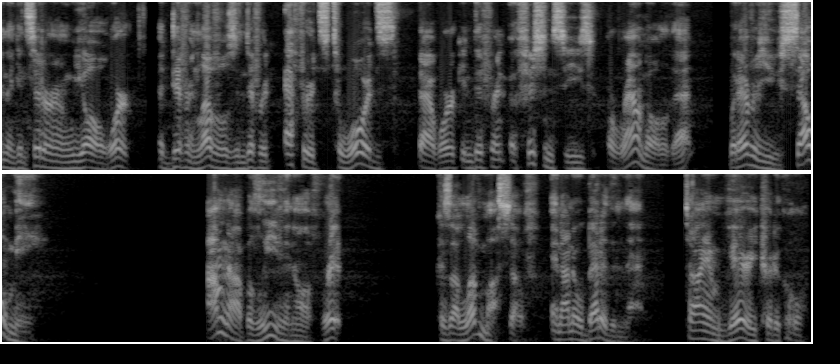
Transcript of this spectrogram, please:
And then considering we all work at different levels and different efforts towards that work and different efficiencies around all of that, whatever you sell me, I'm not believing off rip because I love myself and I know better than that. So I am very critical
